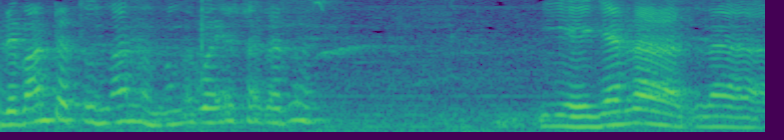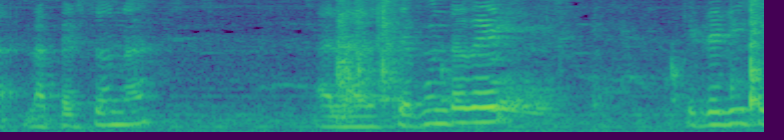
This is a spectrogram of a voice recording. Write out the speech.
levanta tus manos no me vayas a agarrar. Y ella la, la, la persona a la segunda vez que le dije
